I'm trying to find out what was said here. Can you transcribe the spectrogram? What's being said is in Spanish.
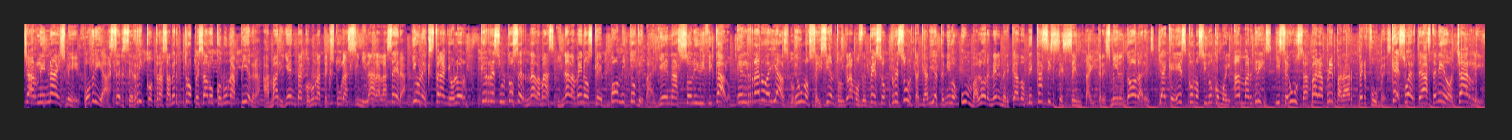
Charlie Naismith podría hacerse rico tras haber tropezado con una piedra amarillenta con una textura similar a la cera y un extraño olor que resultó ser nada más y nada menos que vómito de ballena solidificado. El raro hallazgo de unos 600 gramos de peso resulta que había tenido un valor en el mercado de casi 63 mil dólares, ya que es conocido como el ámbar gris y se usa para preparar perfumes. ¡Qué suerte has tenido, Charlie!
